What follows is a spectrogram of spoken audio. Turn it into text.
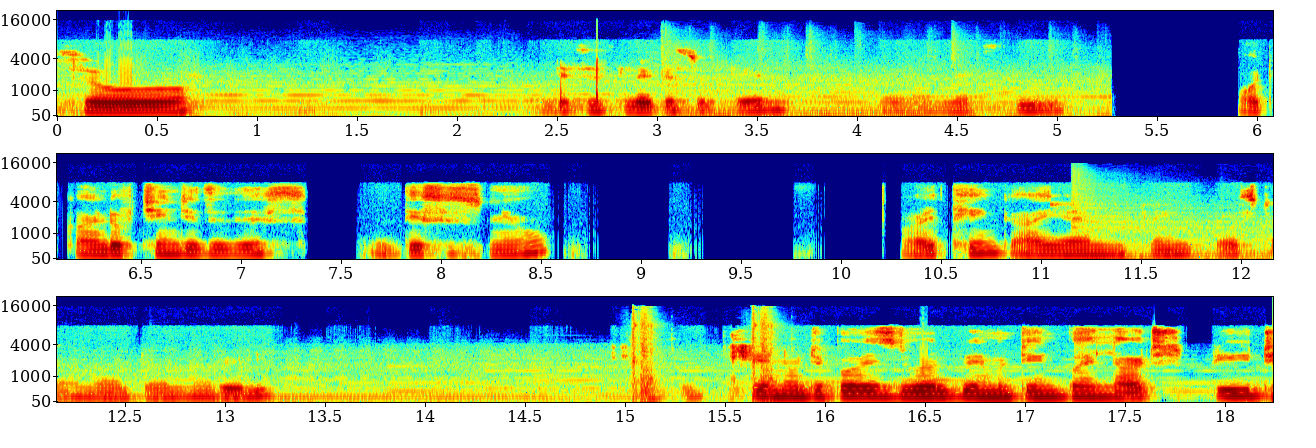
So this is latest update. So let's see what kind of changes is this. This is new. I think I am playing first time. I don't know really. Okay, Notiper is dual be maintained by Lightspeed.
